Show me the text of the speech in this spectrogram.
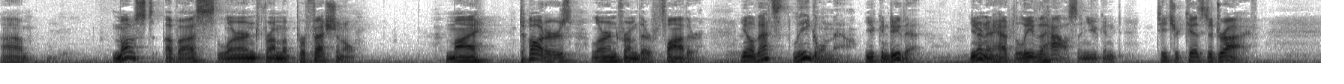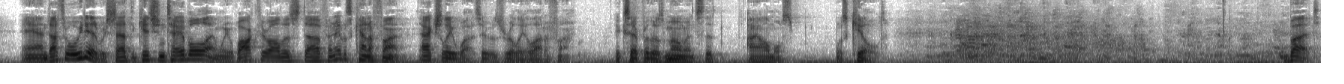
um, most of us learned from a professional. My daughters learned from their father. You know, that's legal now. You can do that. You don't even have to leave the house and you can teach your kids to drive. And that's what we did. We sat at the kitchen table and we walked through all this stuff, and it was kind of fun. Actually, it was. It was really a lot of fun, except for those moments that I almost was killed. but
